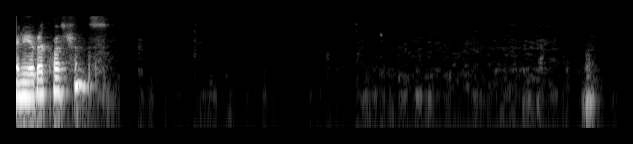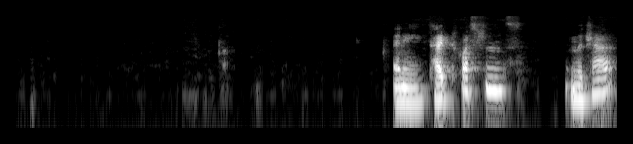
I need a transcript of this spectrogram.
Any other questions? Any typed questions in the chat?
